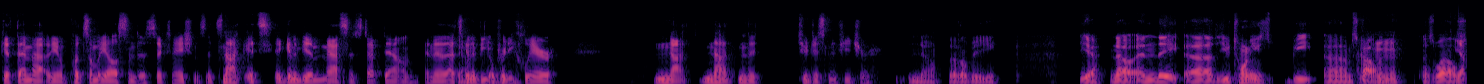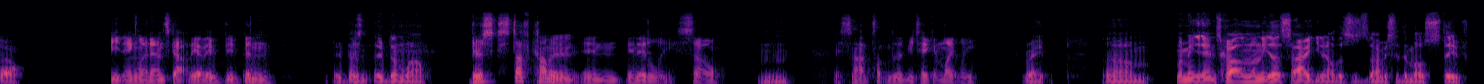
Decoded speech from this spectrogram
get them out you know put somebody else into six nations it's not it's going to be a massive step down and that's Yeah, going to be pretty clear not not in the too distant future no, that'll be. Yeah, no, and they uh the U20s beat um Scotland Mhm. as well, Yep. so beat england and scotland yeah they've, they've been they've done they've done well. there's stuff coming in in, in italy so Mhm. it's not something to be taken lightly Right. Um, I mean, and Scotland on the other side, you know, this is obviously the most they've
